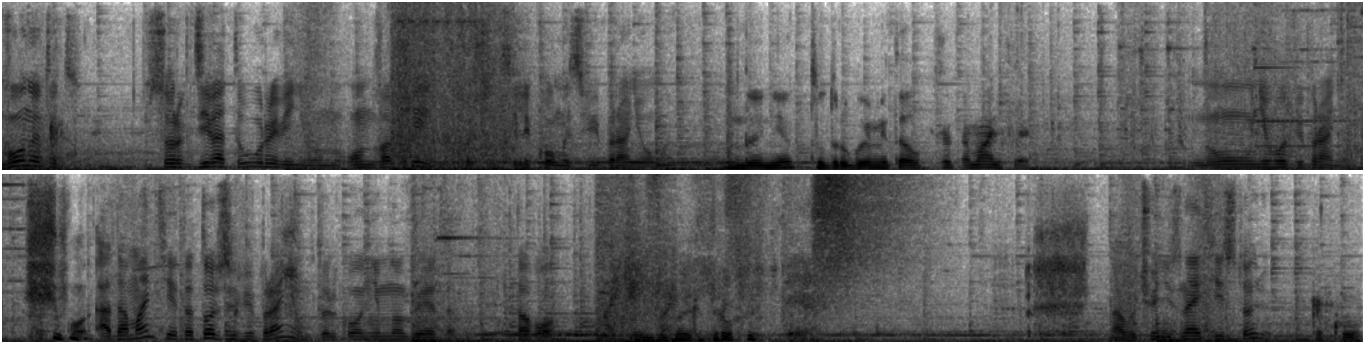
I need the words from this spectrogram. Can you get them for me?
Вон этот 49 уровень, он, он вообще почти целиком из вибраниума. Да нет, тут другой металл. Это мантия. Ну, у него вибраниум. Адамантий это тот же вибраниум, только он немного это того. А вы что, не знаете историю? Какую?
